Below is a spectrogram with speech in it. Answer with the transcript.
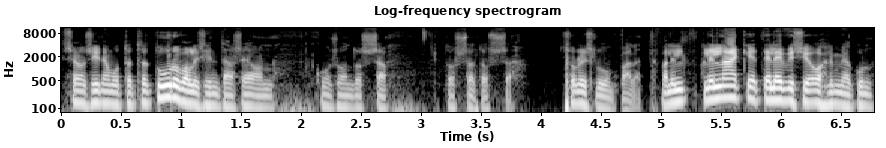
se on siinä, mutta että turvallisinta se on, kun se on tuossa tossa, tossa solisluun päällä. Välillä, välillä näkee televisio-ohjelmia, kun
